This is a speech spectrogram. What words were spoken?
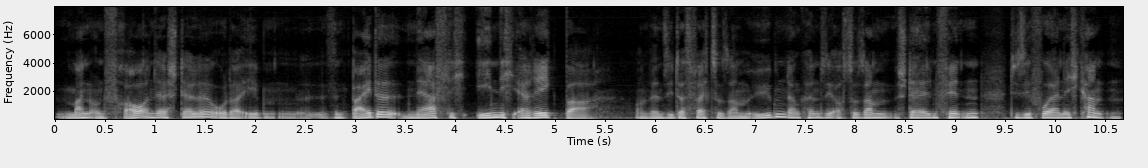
Mann und Frau an der Stelle oder eben sind beide nervlich ähnlich erregbar. Und wenn sie das vielleicht zusammen üben, dann können sie auch zusammen Stellen finden, die sie vorher nicht kannten.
